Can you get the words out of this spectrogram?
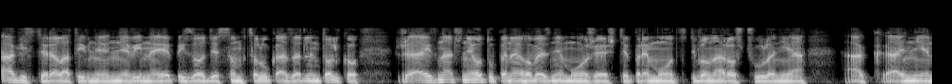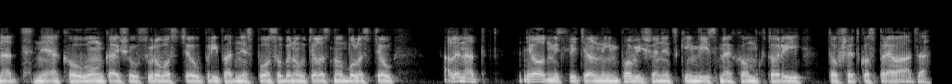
ak iste relatívne nevinnej epizóde som chcel ukázať len toľko, že aj značne otupeného väzňa môže ešte premôcť vlna rozčúlenia, ak aj nie nad nejakou vonkajšou surovosťou, prípadne spôsobenou telesnou bolesťou, ale nad neodmysliteľným povýšeneckým výsmechom, ktorý to všetko sprevádza.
